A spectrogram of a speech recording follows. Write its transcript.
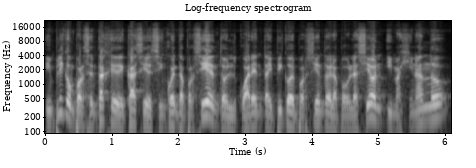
implica un porcentaje de casi el 50%, el 40 y pico de por ciento de la población, imaginando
